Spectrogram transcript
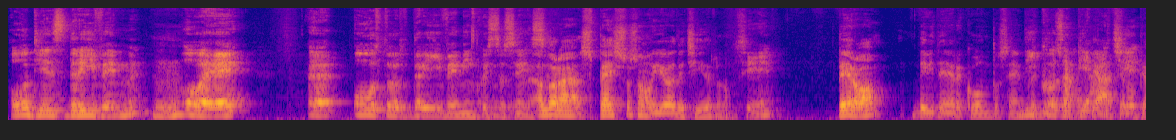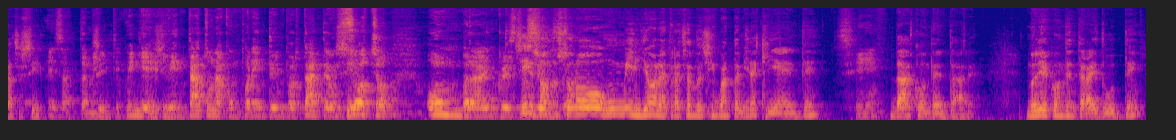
audience driven Mhm. o è eh, author driven in questo senso? Allora, spesso sono io a deciderlo, sì, però devi tenere conto sempre di cosa ciò che piace, piace non piace, sì. Esattamente, Sì, quindi sì, è sì. diventato una componente importante, è un Sì. socio ombra in questo Sì, senso. sono, sono 1.350.000 clienti Sì, da accontentare. Non li accontenterai tutti,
